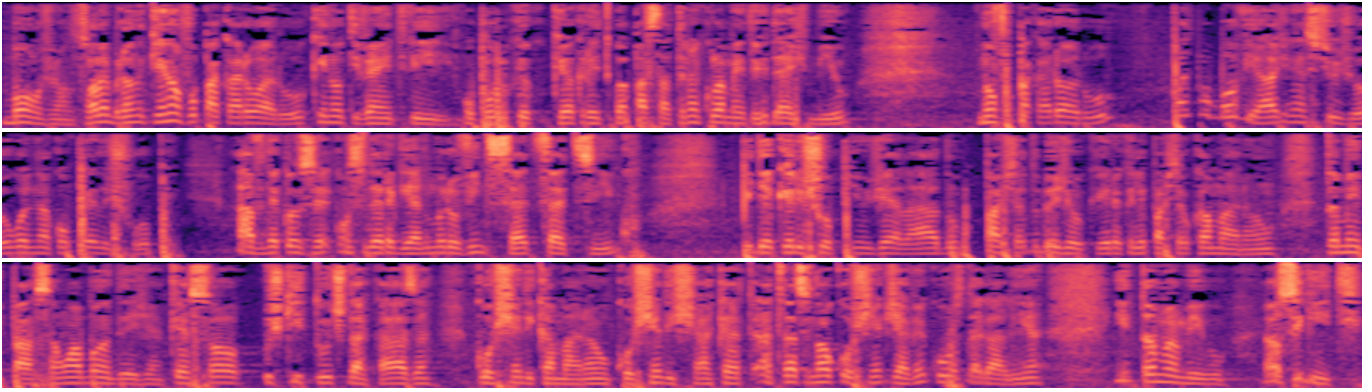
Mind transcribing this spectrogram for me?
Bom, João, só lembrando, quem não for para Caruaru, quem não tiver entre o público que eu, que eu acredito que vai passar tranquilamente os 10 mil, não for para Caruaru, pode para boa viagem, né, assistir o jogo ali na Companhia do Chopp. A Avenida Conselheira Guiar número 2775. Pedir aquele chopinho gelado, pastel do beijoqueiro, aquele pastel camarão. Também passa uma bandeja, que é só os quitutes da casa, coxinha de camarão, coxinha de charque, a tradicional coxinha que já vem com o osso da galinha. Então, meu amigo, é o seguinte,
